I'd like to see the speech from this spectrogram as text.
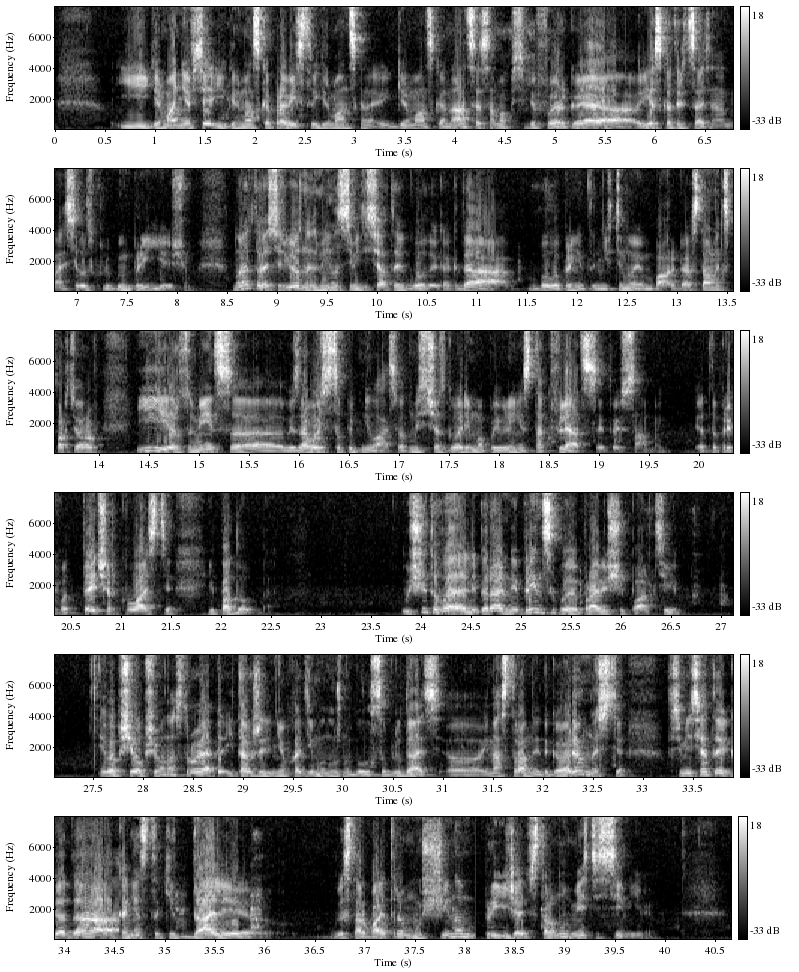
И Германия вся, и германское правительство, и германская, германская нация сама по себе ФРГ резко отрицательно относилась к любым приезжим. Но это серьезно изменилось в 70-е годы, когда было принято нефтяное эмбарго стран-экспортеров, и, разумеется, безработица поднялась. Вот мы сейчас говорим о появлении стагфляции той самой. Это приход Тэтчер к власти и подобное. Учитывая либеральные принципы правящей партии, и вообще общего настроя. И также необходимо нужно было соблюдать э, иностранные договоренности. В 70-е годы конец-таки дали гастарбайтерам, мужчинам приезжать в страну вместе с семьями.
